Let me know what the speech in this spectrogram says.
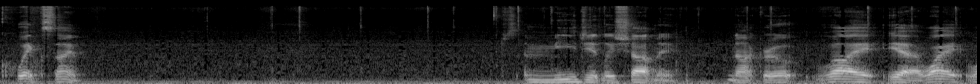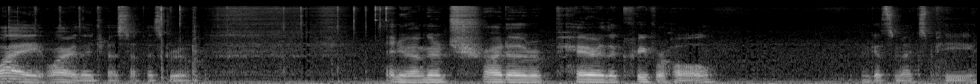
quick snipe. Just immediately shot me. Not Gru. Why? Yeah, why, why, why are they dressed up as Gru? Anyway, I'm gonna try to repair the creeper hole and get some XP.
